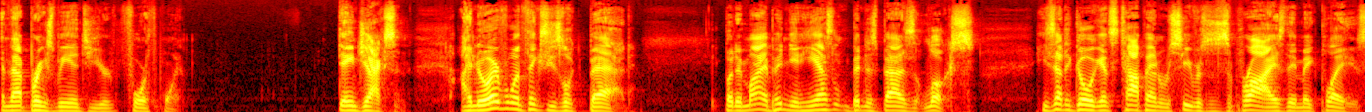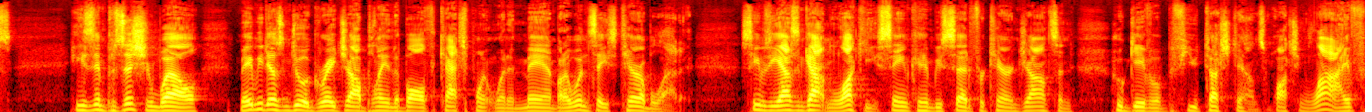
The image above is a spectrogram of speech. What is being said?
And that brings me into your fourth point. Dane Jackson. I know everyone thinks he's looked bad, but in my opinion, he hasn't been as bad as it looks. He's had to go against top end receivers and surprise they make plays. He's in position well. Maybe he doesn't do a great job playing the ball at the catch point when in man, but I wouldn't say he's terrible at it. Seems he hasn't gotten lucky. Same can be said for Taron Johnson, who gave up a few touchdowns. Watching live,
